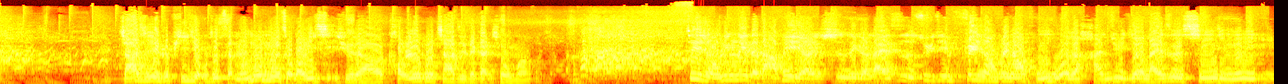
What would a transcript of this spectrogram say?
炸鸡和啤酒是怎么默默走到一起去的？考虑过炸鸡的感受吗？这种另类的搭配啊，是这个来自最近非常非常红火的韩剧，叫《来自星星的你》，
